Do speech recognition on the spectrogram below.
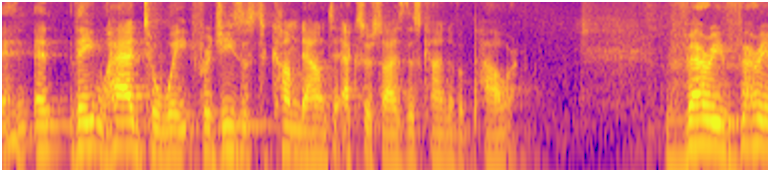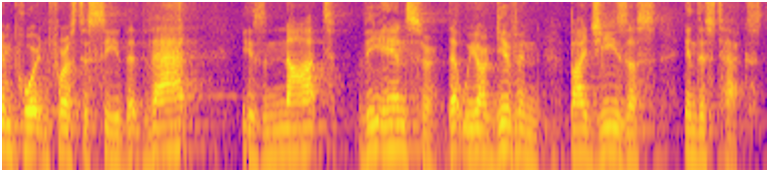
and, and they had to wait for Jesus to come down to exercise this kind of a power. Very, very important for us to see that that is not the answer that we are given by Jesus in this text.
